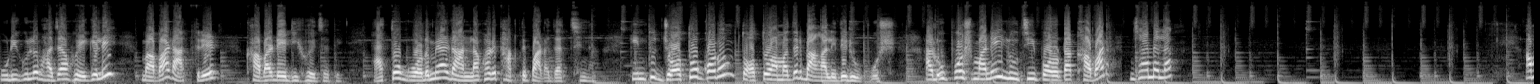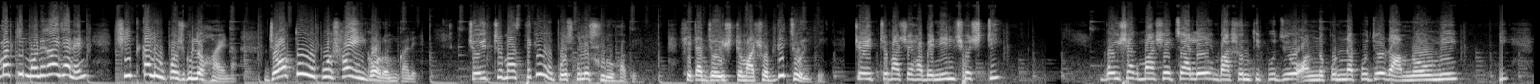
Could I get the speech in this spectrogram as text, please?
পুরিগুলো ভাজা হয়ে গেলেই বাবা রাত্রের খাবার রেডি হয়ে যাবে। এত গরমে আর রান্নাঘরে থাকতে পারা যাচ্ছে না। কিন্তু যত গরম, তত আমাদের বাঙালিদের উপোস। আর উপোস মানেই লুচি, পরোটা, খাবার, ঝামেলা। আমার কি মনে হয় জানেন, শীতকালে উপোসগুলো হয় না। যত উপোস হয় এই গরমকালে। চৈত্র মাস থেকে উপোসগুলো শুরু হবে। সেটা জ্যৈষ্ঠ মাস অবধি চলবে। চৈত্র মাসে হবে নীল ষষ্ঠী। বৈশাখ মাসে চলে, বাসন্তী পুজো, অন্নপূর্ণা পুজো, রামনবমী।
